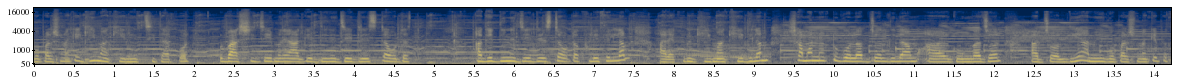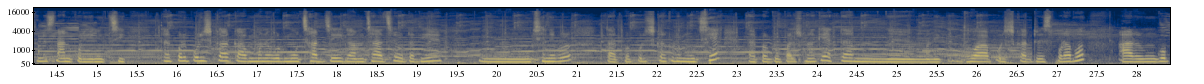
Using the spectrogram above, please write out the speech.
গোপাল সোনাকে ঘি মাখিয়ে নিচ্ছি। তারপর ওর বাসি যে মানে আগের দিনে যে ড্রেসটা ওটা, আগের দিনে যে ড্রেসটা ওটা খুলে ফেললাম আর এখন ঘি মাখিয়ে দিলাম। সামান্য একটু গোলাপ জল দিলাম আর গঙ্গা জল আর জল দিয়ে আমি গোপাল সোনাকে প্রথমে স্নান করিয়ে নিচ্ছি। তারপরে পরিষ্কার মানে ওর মোছার যেই গামছা আছে ওটা দিয়ে মুছে নেব তারপর পরিষ্কার করে মুছে তারপর গোপাল সোনাকে একটা মানে ধোয়া পরিষ্কার ড্রেস পরাবো। আর গোপ,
